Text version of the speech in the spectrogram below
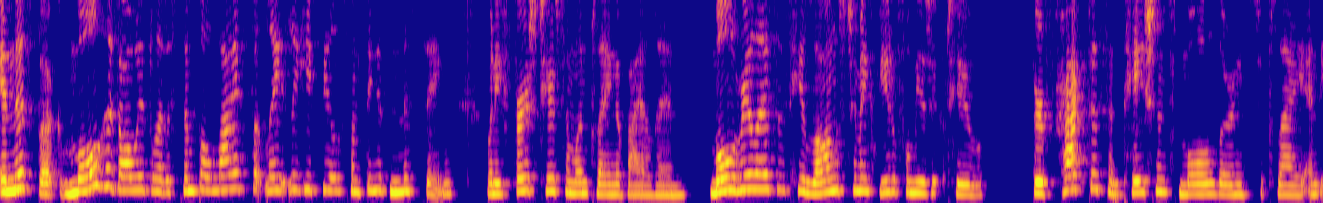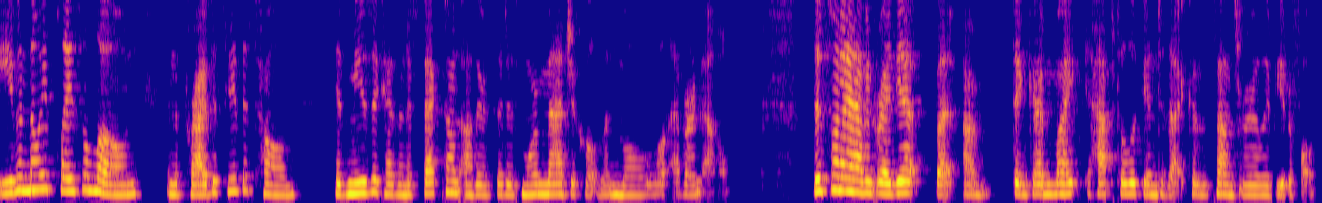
In this book, Mole has always led a simple life, but lately he feels something is missing when he first hears someone playing a violin. Mole realizes he longs to make beautiful music too, through practice and patience, Mole learns to play, and even though he plays alone in the privacy of his home, his music has an effect on others that is more magical than Mole will ever know. This one I haven't read yet, but I think I might have to look into that because it sounds really beautiful.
